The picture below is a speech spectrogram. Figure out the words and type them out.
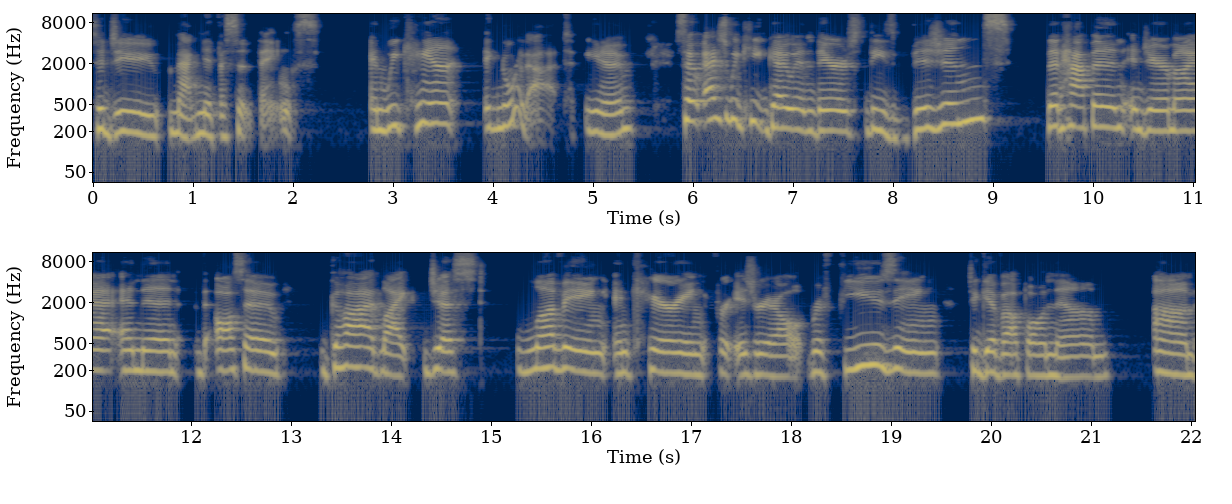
to do magnificent things. And we can't ignore that, you know. So as we keep going, there's these visions that happen in Jeremiah, and then also God, like just loving and caring for Israel, refusing to give up on them. Um,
